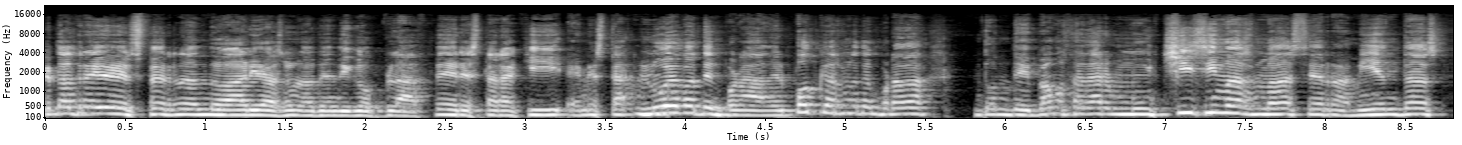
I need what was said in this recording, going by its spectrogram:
¿Qué tal traders? Fernando Arias, un auténtico placer estar aquí en esta nueva temporada del podcast, una temporada donde vamos a dar muchísimas más herramientas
